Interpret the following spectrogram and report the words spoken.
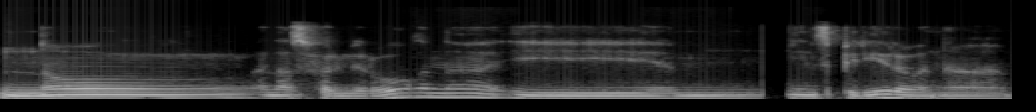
Но она сформирована и инспирирована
